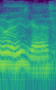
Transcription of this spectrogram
Who are these guys?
